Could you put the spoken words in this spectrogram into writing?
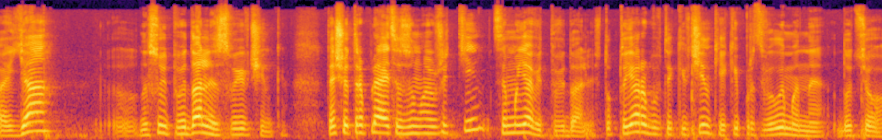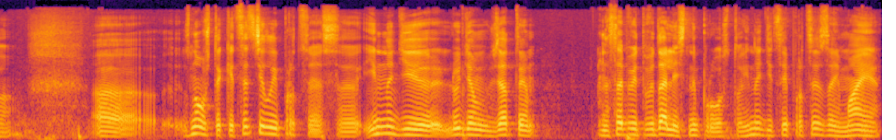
е, я е, несу відповідальність за свої вчинки. Те, що трапляється зі мною в житті, це моя відповідальність. Тобто я робив такі вчинки, які призвели мене до цього. Знову ж таки, це цілий процес. Іноді людям взяти на себе відповідальність непросто. Іноді цей процес займає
